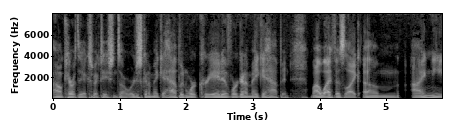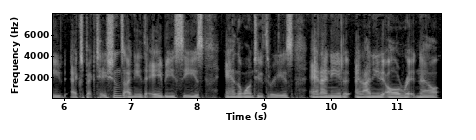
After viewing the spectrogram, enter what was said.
I don't care what the expectations are. We're just going to make it happen. We're creative. We're going to make it happen. My wife is like, um, I need expectations. I need the ABCs and the one, two, threes, and I need and I need it all written out.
